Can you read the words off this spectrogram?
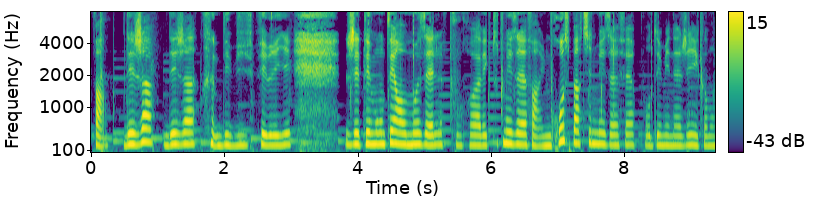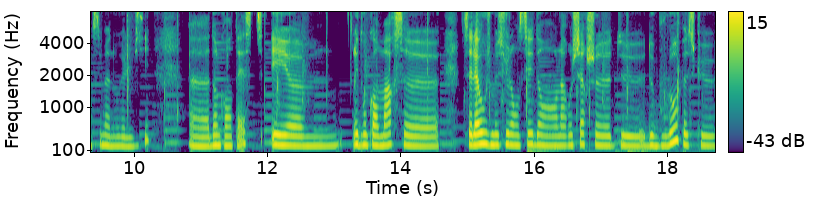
enfin déjà, déjà début février, j'étais montée en Moselle pour avec toutes mes, enfin une grosse partie de mes affaires pour déménager et commencer ma nouvelle vie. dans le Grand Est. Et, et donc en mars, c'est là où je me suis lancée dans la recherche de, boulot parce que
